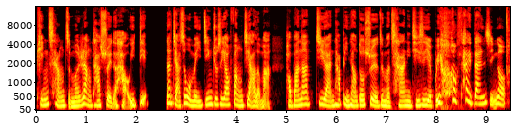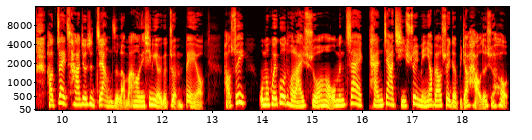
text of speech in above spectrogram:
平常怎么让他睡得好一点。那假设我们已经就是要放假了嘛，好吧？那既然他平常都睡得这么差，你其实也不要 太担心哦。好，再差就是这样子了嘛，哈，你心里有一个准备哦。好，所以我们回过头来说哈，我们在谈假期睡眠要不要睡得比较好的时候。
